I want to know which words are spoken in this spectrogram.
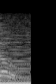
years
